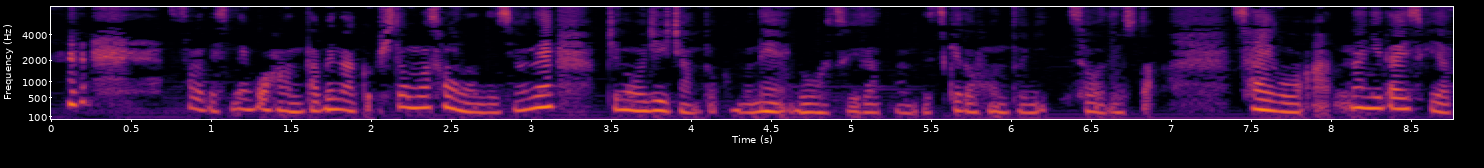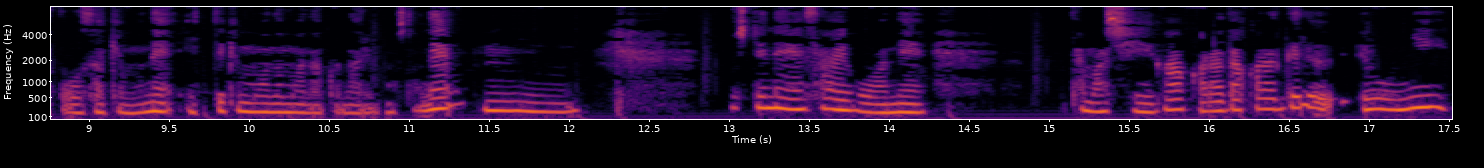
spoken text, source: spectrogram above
そうですね。ご飯食べなく、人もそうなんですよね。うちのおじいちゃんとかもね、老衰だったんですけど、本当にそうでした。最後はあんなに大好きだったお酒もね、一滴も飲まなくなりましたね。うん。そしてね、最後はね、魂が体から出るように、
